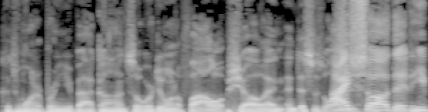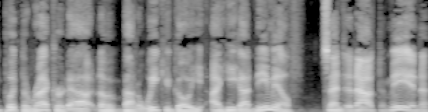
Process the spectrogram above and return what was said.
because we want to bring you back on. So we're doing a follow up show, and, and this is all I new saw that he put the record out about a week ago. He, I, he got an email, sent it out to me, and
